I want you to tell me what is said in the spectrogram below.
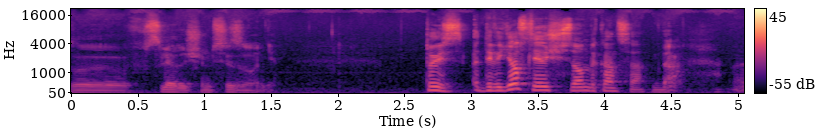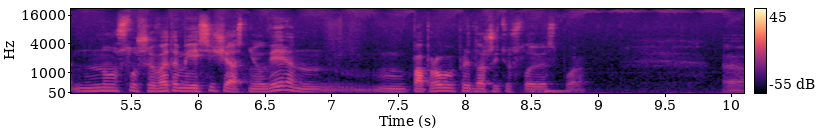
э, в следующем сезоне. То есть доведет следующий сезон до конца. Да. Ну, слушай, в этом я сейчас не уверен. М, Попробуй предложить условия спора. Э,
